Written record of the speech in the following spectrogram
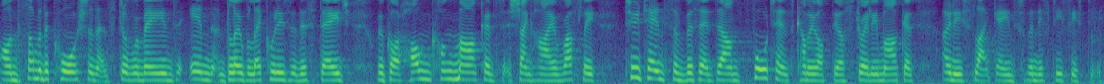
on some of the caution that still remains in global equities at this stage. We've got Hong Kong markets, Shanghai roughly two tenths of a percent down, four tenths coming off the Australian market, only slight gains for the Nifty 50.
